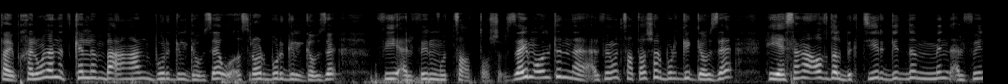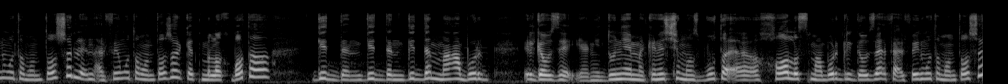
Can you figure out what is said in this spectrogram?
طيب خلونا نتكلم بقى عن برج الجوزاء وأسرار برج الجوزاء في 2019 زي ما قلت إن 2019 برج الجوزاء هي سنة أفضل بكتير جدا من 2018 لأن 2018 كانت ملخبطة جدا جدا جدا مع برج الجوزاء. يعني الدنيا ما كانتش مظبوطة آه، خالص مع برج الجوزاء في 2018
